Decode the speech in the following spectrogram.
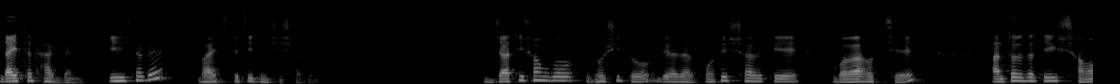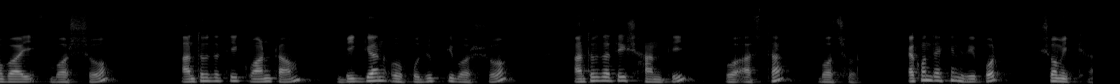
দায়িত্বে থাকবেন। কি হিসাবে? ভাইস প্রেসিডেন্ট হিসাবে। জাতিসংঘ ঘোষিত দুই হাজার পঁচিশ সালকে বলা হচ্ছে আন্তর্জাতিক সমবায় বর্ষ, আন্তর্জাতিক কোয়ান্টাম বিজ্ঞান ও প্রযুক্তি বর্ষ, আন্তর্জাতিক শান্তি ও আস্থা বছর। এখন দেখেন রিপোর্ট সমীক্ষা।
